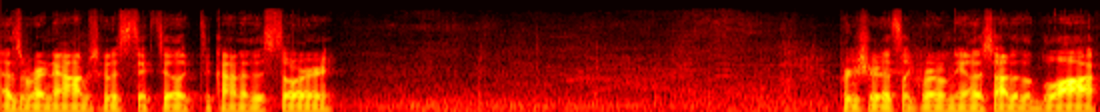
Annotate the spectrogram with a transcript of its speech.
as of right now, I'm just gonna stick to like the kind of the story. Pretty sure that's like right on the other side of the block.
